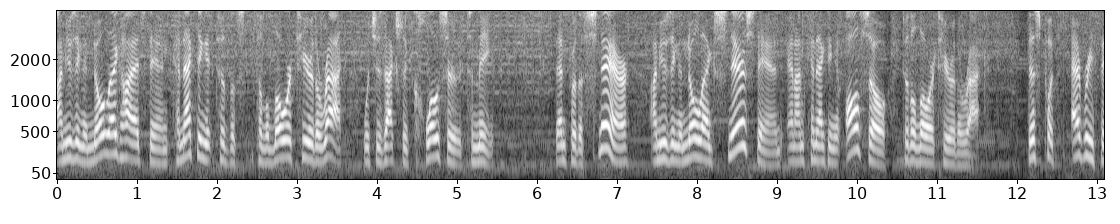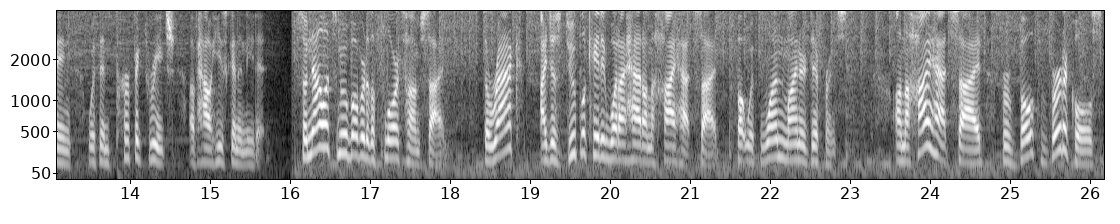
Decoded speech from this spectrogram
I'm using a no-leg hi-hat stand, connecting it to the, to the lower tier of the rack, which is actually closer to me. Then for the snare, I'm using a no-leg snare stand and I'm connecting it also to the lower tier of the rack. This puts everything within perfect reach of how he's gonna need it. So now let's move over to the floor tom side. The rack, I just duplicated what I had on the hi-hat side, but with one minor difference. On the hi-hat side, for both verticals,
